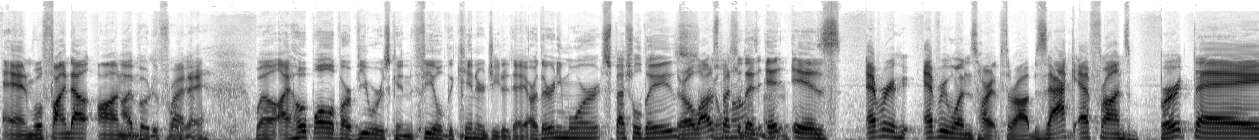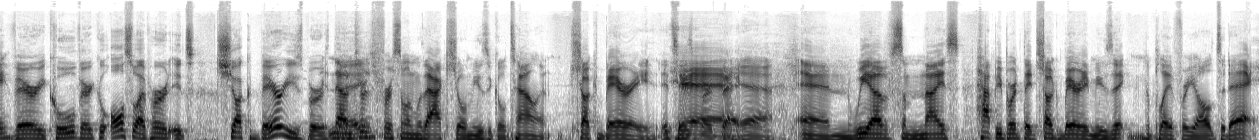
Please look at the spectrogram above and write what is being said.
And we'll find out on I voted for you. Friday. Well, I hope all of our viewers can feel the Kenergy today. Are there any more special days? There are a lot of special days. on, It or- is every everyone's heartthrob. Zac Efron's birthday. very cool, very cool. Also, I've heard it's Chuck Berry's birthday. Now, in terms for someone with actual musical talent, Chuck Berry, it's his Yeah, birthday. yeah. And we have some nice happy birthday Chuck Berry music to play for y'all today.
